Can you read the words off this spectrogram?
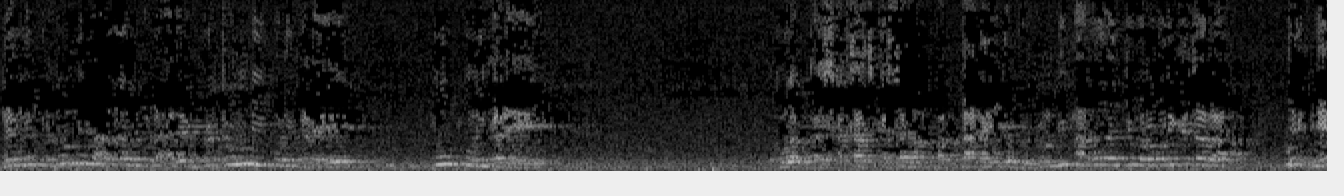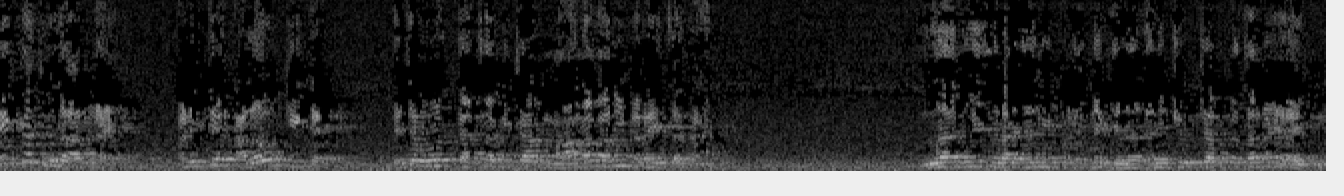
नाही मी प्रटुंडी महाराजांकडे अरे प्रटुंडी कुणीकडे तू कुणीकडे तुला कशाचाच कशाला पत्ता नाही. तर प्रटुंडी महाराजांची बरोबरी कशाला? हे एकच उदाहरण आहे. आणि ते अलौकिक आहे. त्याच्यामुळे त्याचा विचार मानवानी करायचा नाही. लागलीच राजाने प्रयत्न केला त्यांनी चुपचाप कथा नाही ऐकली.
